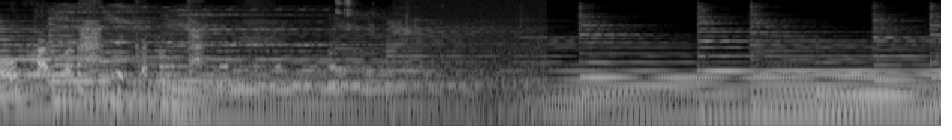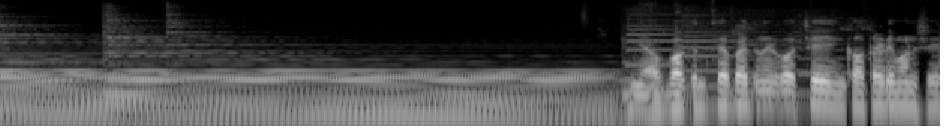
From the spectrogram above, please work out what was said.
ఓ పడబడాలి ఇక్కడ ఉంటా. మీ అబ్బాకి ఎంతసేపు అయితే నీకు వచ్చి ఇంకా అవుతాడు మనిషి.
